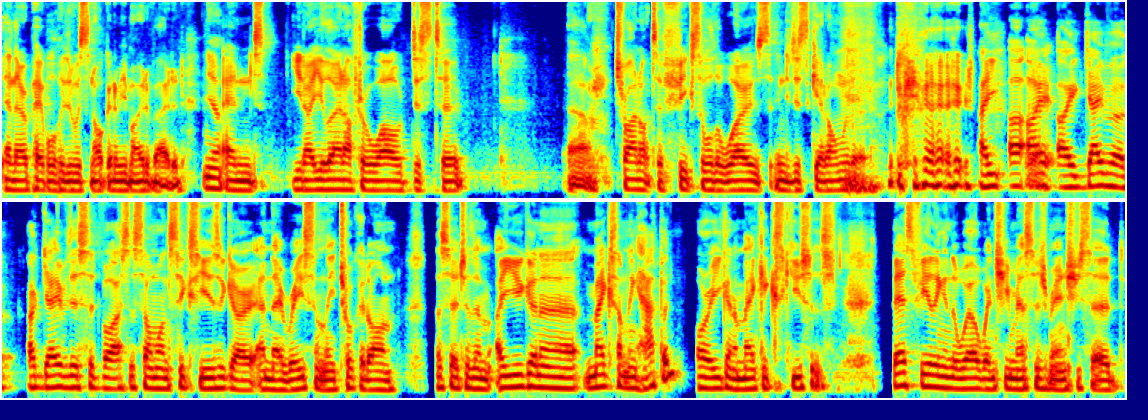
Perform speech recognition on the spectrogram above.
and there are people who are just not going to be motivated. Yeah. And you know, you learn after a while just to um, try not to fix all the woes, and you just get on with it. I, I, I, I gave a I gave this advice to someone six years ago, and they recently took it on. I said to them, "Are you gonna make something happen, or are you gonna make excuses?" Best feeling in the world when she messaged me and she said,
